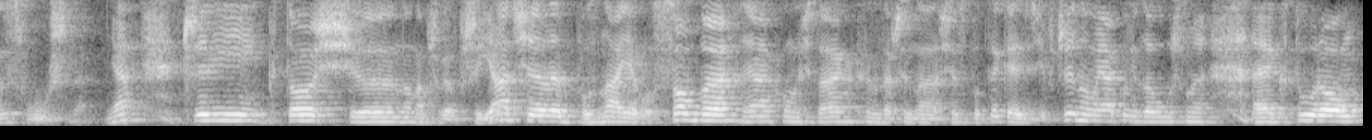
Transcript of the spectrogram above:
e, słuszne. Nie? Czyli ktoś, e, no na przykład przyjaciel, poznaje osobę jakąś, tak, zaczyna się spotykać z dziewczyną jakąś, załóżmy, e, którą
